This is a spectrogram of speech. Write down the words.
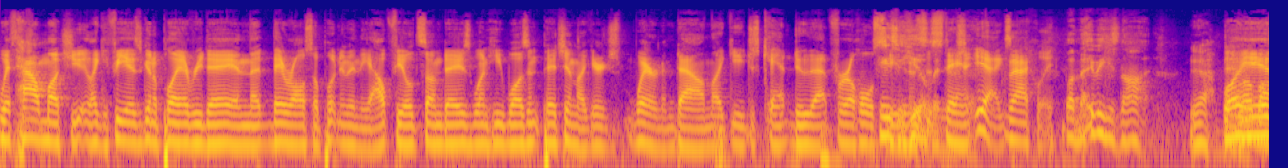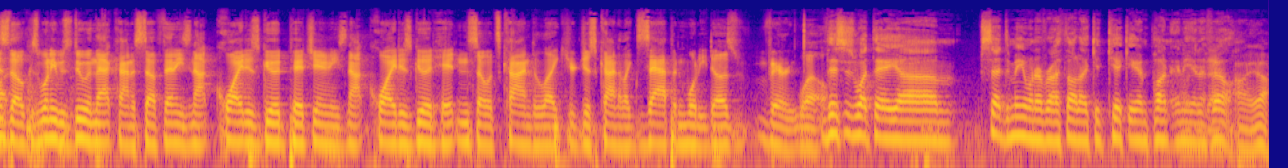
with how much you like, if he is going to play every day, and that they were also putting him in the outfield some days when he wasn't pitching, like you're just wearing him down. Like you just can't do that for a whole He's a season human, to sustain it. Yeah, exactly. But maybe he's not. Yeah. Well, he Robot. is though, because when he was doing that kind of stuff, then he's not quite as good pitching, and he's not quite as good hitting. So it's kind of like you're just kind of like zapping what he does very well. This is what they um, said to me whenever I thought I could kick and punt in the NFL. Oh yeah.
